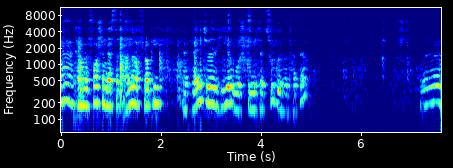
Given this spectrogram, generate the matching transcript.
Ja, kann mir vorstellen, dass das andere Floppy eventuell hier ursprünglich dazugehört hatte. Äh,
